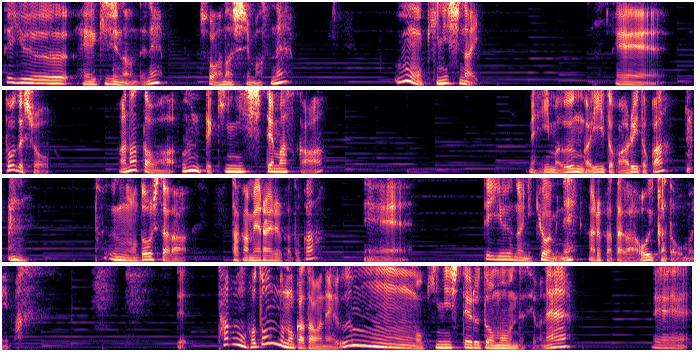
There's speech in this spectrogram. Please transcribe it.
ていう、えー記事なんでね、ちょっとお話ししますね。運を気にしない。えーどうでしょう？あなたは運って気にしてますか？ね、今運がいいとか悪いとか、運をどうしたら高められるかとか、えーっていうのに興味ね、ある方が多いかと思います。で、多分ほとんどの方はね、運を気にしてると思うんですよね。で、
